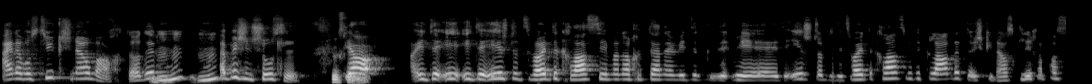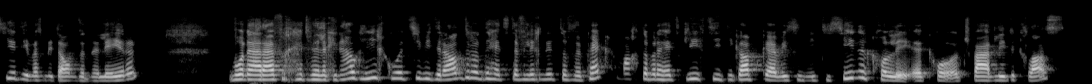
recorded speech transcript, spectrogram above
Einer, der das Zeug schnell macht, oder? Mhm. Mhm. Du bist ein Schussel. Schluss- Ja, in der, in der ersten, zweiten Klasse wir nachher dann wieder, wie in der ersten oder der zweiten Klasse wieder gelandet. Da ist genau das Gleiche passiert, was mit anderen Lehrern. Wo er einfach hat genau gleich gut sein wie der andere und er hat es dann vielleicht nicht so verpackt gemacht, aber er hat es gleichzeitig abgegeben wie seine Tessiner äh, Sperrli in der Klasse.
